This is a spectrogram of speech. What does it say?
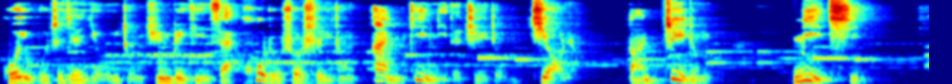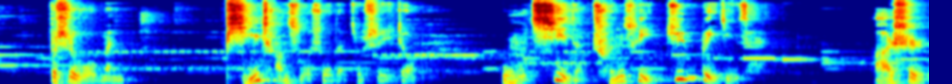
国与国之间有一种军备竞赛，或者说是一种暗地里的这种较量。当然，这种利器不是我们平常所说的，就是一种武器的纯粹军备竞赛，而是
